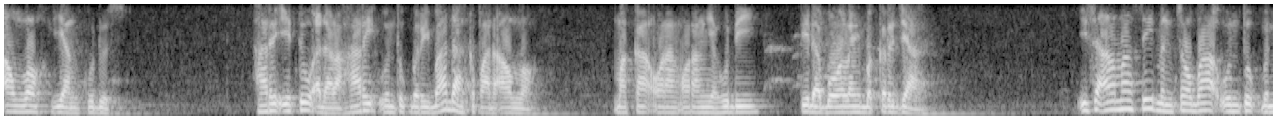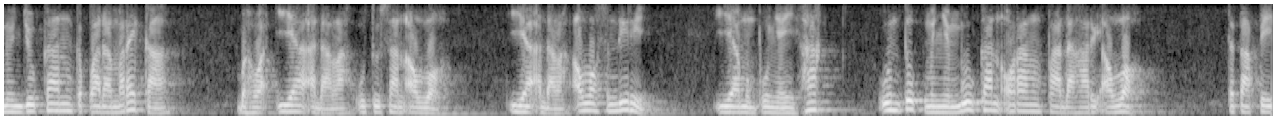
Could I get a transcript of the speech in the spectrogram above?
Allah yang kudus. Hari itu adalah hari untuk beribadah kepada Allah. Maka orang-orang Yahudi tidak boleh bekerja. Isa Al-Masih mencoba untuk menunjukkan kepada mereka bahwa ia adalah utusan Allah. Ia adalah Allah sendiri. Ia mempunyai hak untuk menyembuhkan orang pada hari Allah. Tetapi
